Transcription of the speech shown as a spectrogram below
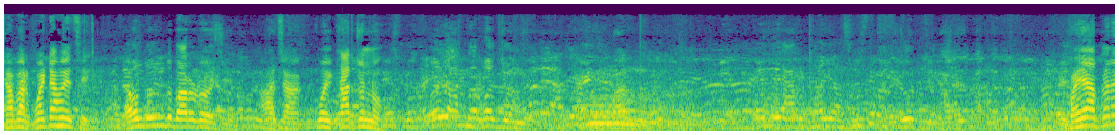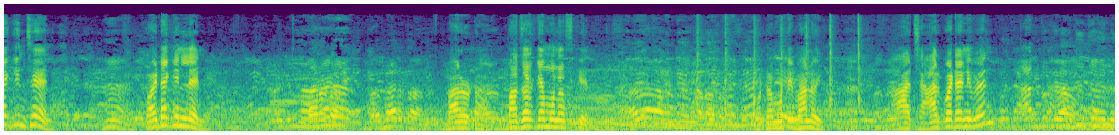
সাবার কয়টা হয়েছে? এখন পর্যন্ত বারোটা হয়েছে। আচ্ছা কই কার জন্য? ভাইয়া আপনারা কিনছেন? হ্যাঁ। কয়টা কিনলেন? বারোটা। বাজার কেমন আজকে মোটামুটি ভালোই। আচ্ছা আর কয়টা নেবেন? আর দুটো। হলো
